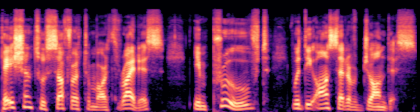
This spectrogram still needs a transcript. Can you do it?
Patients who suffered from arthritis improved with the onset of jaundice.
